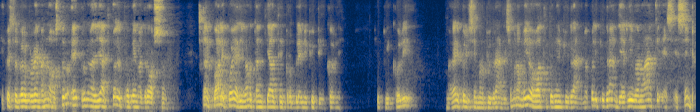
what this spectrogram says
e questo è il vero problema nostro e il problema degli altri. Quello è il problema grosso, dal quale poi arrivano tanti altri problemi più piccoli. Più piccoli, magari gli sembrano più grandi. Diciamo, no, ma io ho altri problemi più grandi, ma quelli più grandi arrivano anche, è, è sempre,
